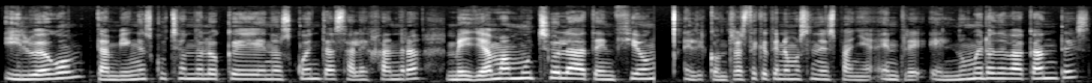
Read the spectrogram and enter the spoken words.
Y luego, también escuchando lo que nos cuentas, Alejandra, me llama mucho la atención el contraste que tenemos en España entre el número de vacantes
